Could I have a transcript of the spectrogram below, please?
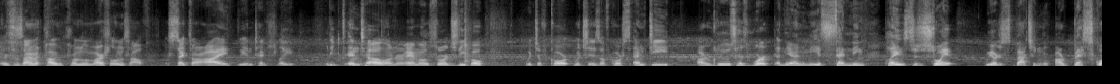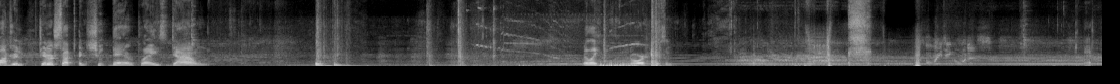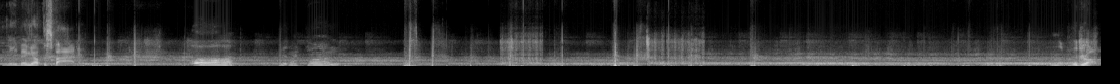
This assignment comes from the Marshal himself. The stakes are high. We intentionally leaked intel on our ammo storage depot, which of course, which is of course empty. Our ruse has worked, and the enemy is sending planes to destroy it. We are dispatching our best squadron to intercept and shoot their planes down. Really? Ignore. Listen. Me bring out the spad. Oh! Bit my tongue! Look at the drop.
